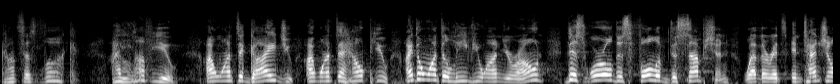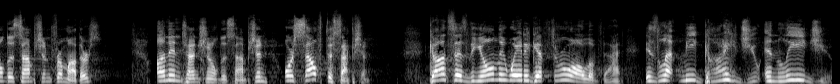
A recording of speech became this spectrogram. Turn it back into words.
God says, Look, I love you. I want to guide you. I want to help you. I don't want to leave you on your own. This world is full of deception, whether it's intentional deception from others, unintentional deception, or self deception. God says the only way to get through all of that is let me guide you and lead you.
